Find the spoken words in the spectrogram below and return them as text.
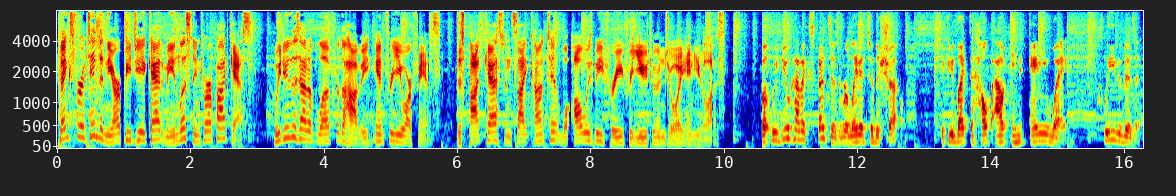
Thanks for attending the RPG Academy and listening to our podcast. We do this out of love for the hobby and for you, our fans. This podcast and site content will always be free for you to enjoy and utilize. but we do have expenses related to the show. If you'd like to help out in any way, please visit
